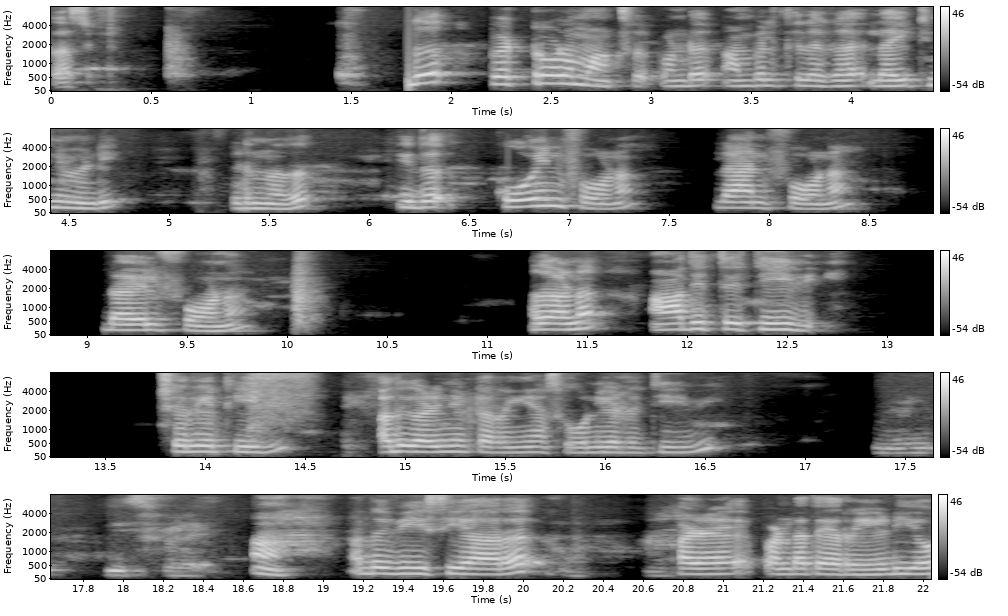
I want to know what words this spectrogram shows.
കാസറ്റ്. ഇത് പെട്രോൾ മാർക്സ് പണ്ട് അമ്പലത്തിലൊക്കെ ലൈറ്റിന് വേണ്ടി ഇടുന്നത്. ഇത് coin phone land phone dial phone അതാണ് ആദ്യത്തെ ടി വി ചെറിയ ടി വി അത് കഴിഞ്ഞിട്ട് ഇറങ്ങിയ സോണിയുടെ ടി വി ആ അത് വി സി ആറ് പഴയ പണ്ടത്തെ റേഡിയോ.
